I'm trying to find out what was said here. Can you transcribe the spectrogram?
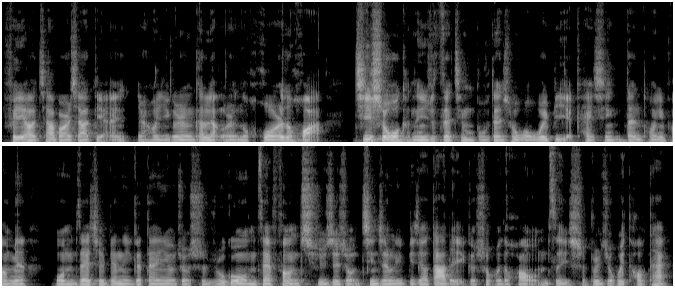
非要加班加点，然后一个人干两个人的活儿的话，即使我可能一直在进步，但是我未必也开心。但同一方面，我们在这边的一个担忧就是，如果我们再放弃这种竞争力比较大的一个社会的话，我们自己是不是就会淘汰？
